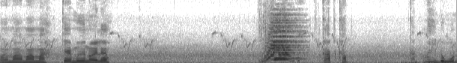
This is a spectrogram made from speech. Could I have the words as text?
มามามามาแกมือหน่อยเร็วกัดครับ กัดไม่โดน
